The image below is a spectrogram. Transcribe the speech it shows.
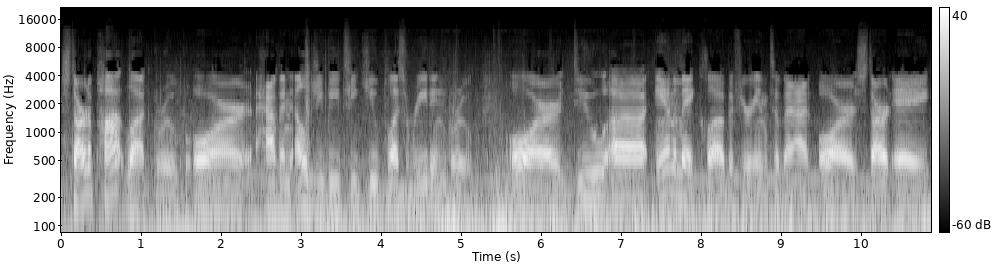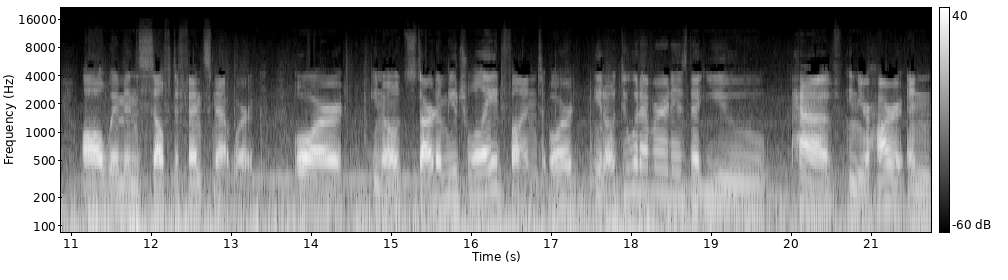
Start a potluck group or have an LGBTQ plus reading group or do a anime club if you're into that or start a all women's self-defense network or you know start a mutual aid fund or you know do whatever it is that you have in your heart and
